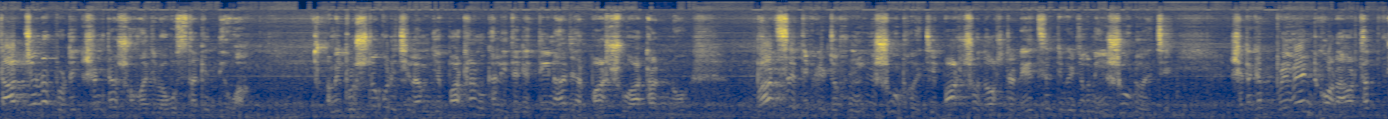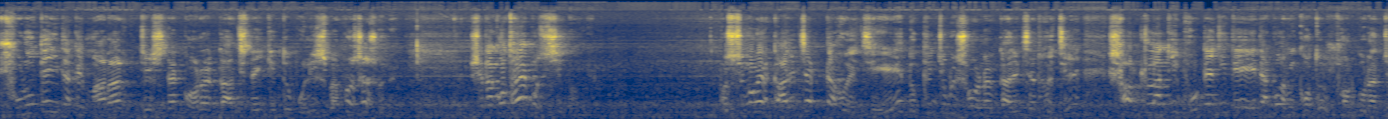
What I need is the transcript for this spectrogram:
তার জন্য প্রোটেকশনটা সমাজ ব্যবস্থাকে দেওয়া। আমি প্রশ্ন করেছিলাম যে পাঠানখালী থেকে তিন হাজার পাঁচশো আটান্ন বার্থ সার্টিফিকেট যখন ইস্যুড হয়েছে, পাঁচশো দশটা ডেথ সার্টিফিকেট যখন ইস্যুড হয়েছে, সেটাকে প্রিভেন্ট করা, অর্থাৎ শুরুতেই তাকে মারার চেষ্টা করার কাজটাই কিন্তু পুলিশ বা প্রশাসনের সেটা কোথায়? পশ্চিমবঙ্গে। পশ্চিমবঙ্গের কালচারটা হয়েছে, দক্ষিণ চব্বিশ পরগনার কালচার হয়েছে সাত লাখই ভোটে জিতে দেখো আমি কত স্বর্গরাজ্য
